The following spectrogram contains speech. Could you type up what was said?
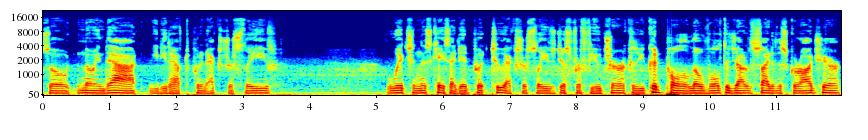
So knowing that you'd either have to put an extra sleeve which in this case I did put two extra sleeves just for future because you could pull a low voltage out of the side of this garage here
